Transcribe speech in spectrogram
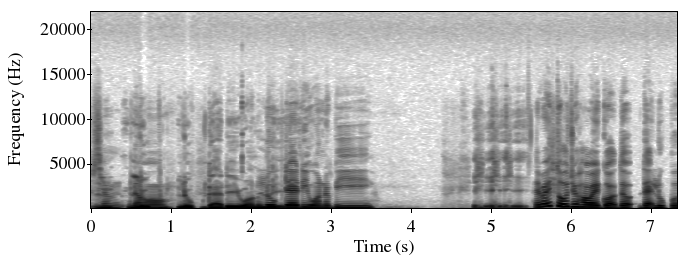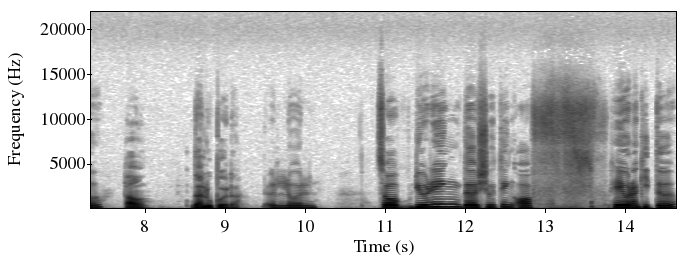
Some- Loop, no. loop daddy wanna Loop. Daddy wannabe. Have I told you how I got the that looper? How? Dah lupa dah. Uh, Lol. So during the shooting of Hey Orang Kita,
